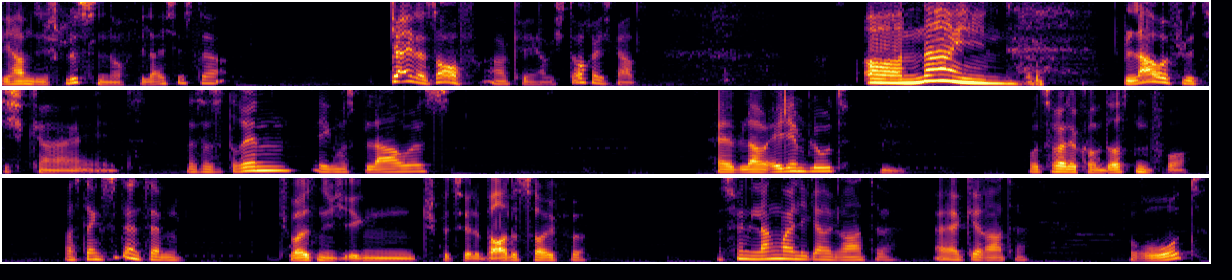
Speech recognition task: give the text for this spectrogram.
Wir haben den Schlüssel noch. Vielleicht ist der... Geil, ist auf. Okay, habe ich doch recht gehabt. Oh nein! Blaue Flüssigkeit. Da ist was drin. Irgendwas Blaues. Hellblau Alienblut. Hm. Wo zur Hölle kommt das denn vor? Was denkst du denn, Sam? Ich weiß nicht, irgendeine spezielle Badeseife. Was für ein langweiliger Gerate. Äh, Gerate. Rot.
